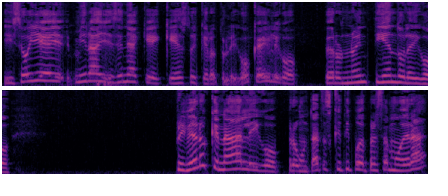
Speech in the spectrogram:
y dice, oye, mira, Yesenia, que, que esto y que el otro. Le digo, ok, le digo, pero no entiendo. Le digo, primero que nada, le digo, preguntaste qué tipo de préstamo era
